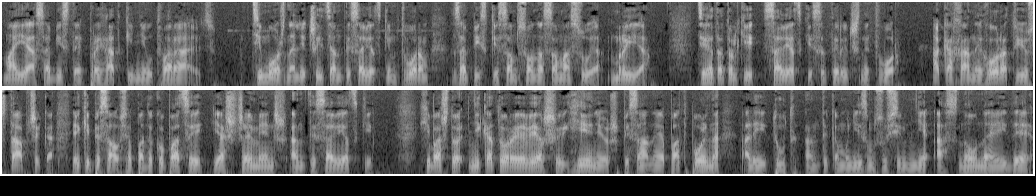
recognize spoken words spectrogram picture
мае асабістыя прыгадкі не ўтвараюць. Ці можна лічыць антысавецкім творам запіскі самсона самасуя мрыя ці гэта толькі савецкі сатырычны твор? А каханы горад юстапчыка які пісаўся пад акупацыяй яшчэ менш антысавецкі хіба што некаторыя вершы генію ж пісаныя падпольна але і тут антыкамунізм зусім не асноўная ідэя.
